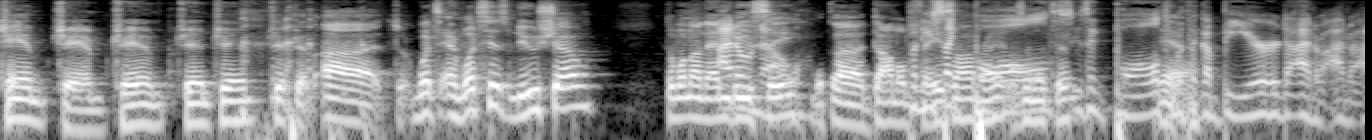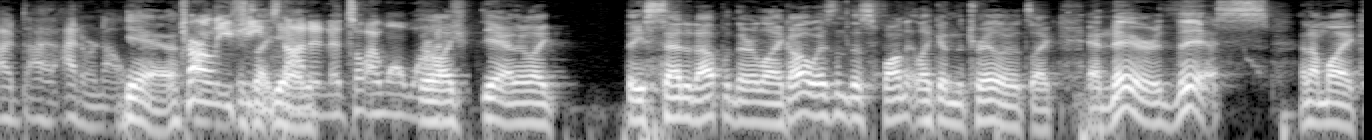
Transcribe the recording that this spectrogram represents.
Champ, champ, champ, champ, champ, champ, champ. Uh, what's and what's his new show? The one on I don't know. NBC with uh, Donald But he's like Faison, right? bald. He's like bald Yeah. with like a beard. I don't, I don't, I, I- I don't know. Yeah. Charlie Sheen's like, yeah, not in it, so I won't watch. They're like, yeah, they're like, they set it up and they're like, oh, isn't this funny? Like in the trailer, it's like, and they're this, and I'm like,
